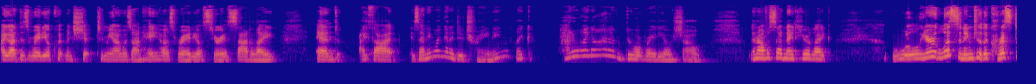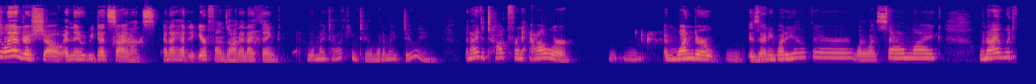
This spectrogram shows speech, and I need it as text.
I got this radio equipment shipped to me. I was on Hay House Radio, Sirius Satellite, and I thought, is anyone going to do training? Like, how do I know how to do a radio show? And all of a sudden, I'd hear like, well, you're listening to the Crystal Andrus show. And there would be dead silence. And I had the earphones on and I think, who am I talking to? What am I doing? And I had to talk for an hour and wonder, is anybody out there? What do I sound like? When I would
